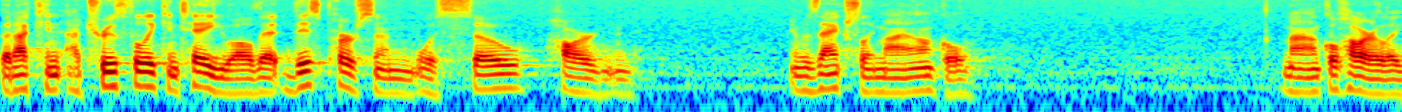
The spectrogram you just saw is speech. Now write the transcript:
But I, can, I truthfully can tell you all that this person was so hardened. It was actually my uncle, my Uncle Harley.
